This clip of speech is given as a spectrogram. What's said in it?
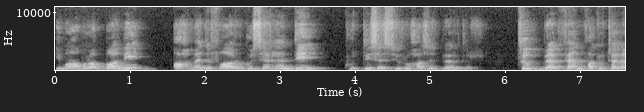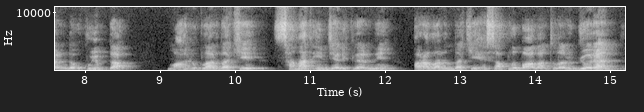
İmam Rabbani Ahmed Faruk Serhendi Kuddise Sirru Hazretleridir. Tıp ve fen fakültelerinde okuyup da mahluklardaki sanat inceliklerini, aralarındaki hesaplı bağlantıları gören,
